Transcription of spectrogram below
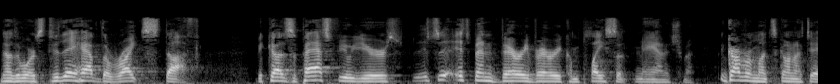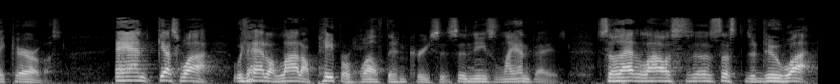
In other words, do they have the right stuff? Because the past few years, it's, it's been very, very complacent management. The government's going to take care of us. And guess what? We've had a lot of paper wealth increases in these land values. So that allows us to do what?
